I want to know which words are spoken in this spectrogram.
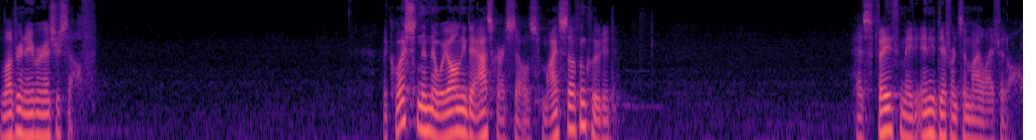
Love your neighbor as yourself. The question then that we all need to ask ourselves, myself included, has faith made any difference in my life at all?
